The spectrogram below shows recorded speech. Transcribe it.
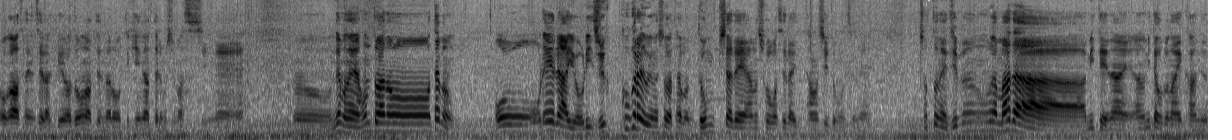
小川先生だけはどうなってんだろうって気になったりもしますしね。うんでもね本当あのー、多分俺らより10個ぐらい上の人が多分ドンピシャであの昭和世代って楽しいと思うんですよね。ちょっとね自分はまだ見てないあの見たことない感じの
